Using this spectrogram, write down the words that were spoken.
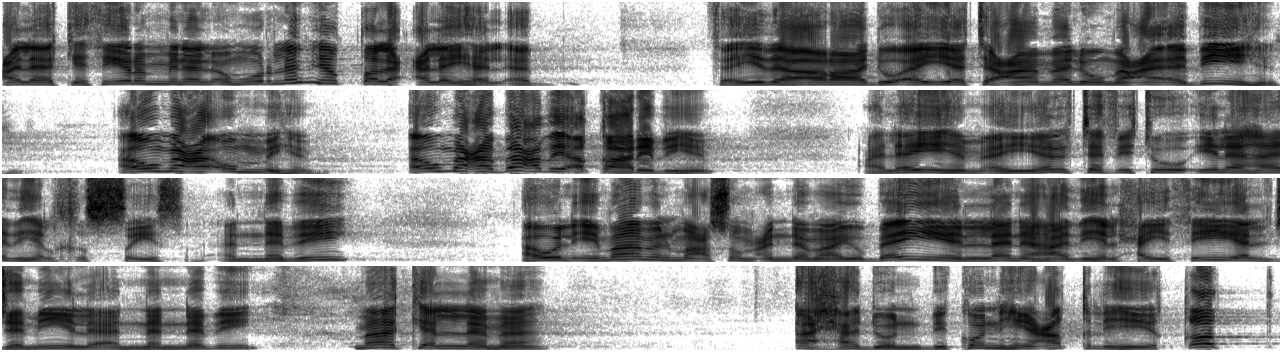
على كثير من الأمور لم يطلع عليها الأب. فإذا أرادوا أن يتعاملوا مع أبيهم أو مع أمهم أو مع بعض أقاربهم عليهم أن يلتفتوا إلى هذه الخصيصة النبي أو الإمام المعصوم عندما يبين لنا هذه الحيثية الجميلة أن النبي ما كلم أحد بكنه عقله قط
